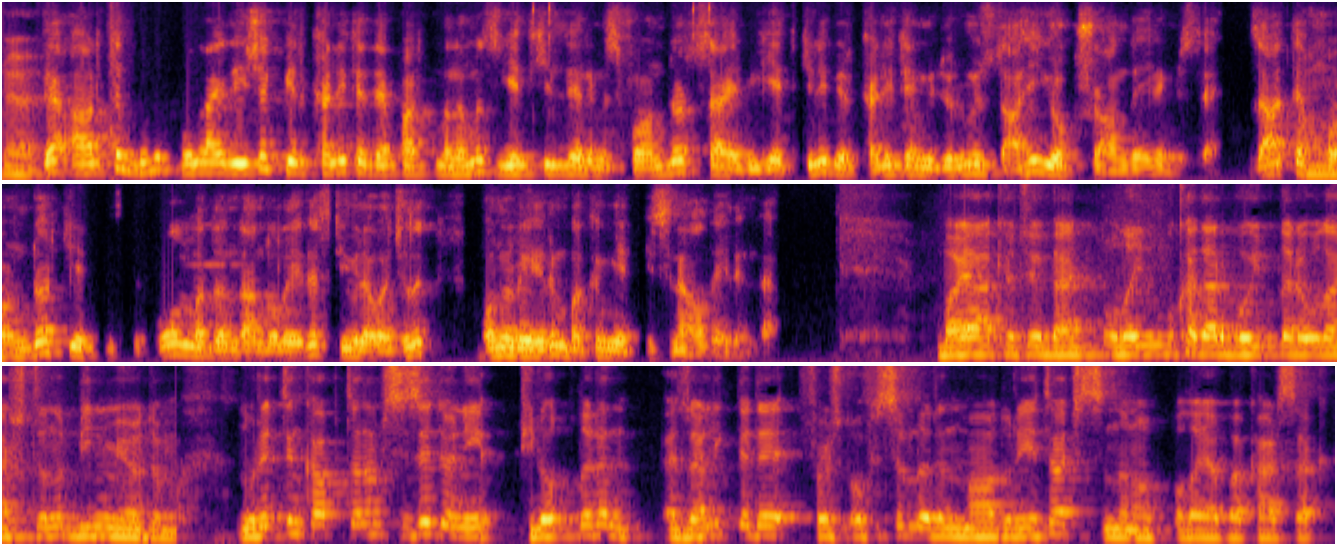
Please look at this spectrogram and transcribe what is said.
Evet. Ve artı bunu onaylayacak bir kalite departmanımız, yetkililerimiz, Form 4 sahibi yetkili bir kalite müdürümüz dahi yok şu anda elimizde. Zaten Anladım. Form 4 yetkisi olmadığından dolayı da sivil havacılık Onur Ayer'in bakım yetkisini aldı elinden. Baya kötü. Ben olayın bu kadar boyutlara ulaştığını bilmiyordum. Nurettin Kaptanım size döneyim. Pilotların özellikle de first officer'ların mağduriyeti açısından olaya bakarsak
